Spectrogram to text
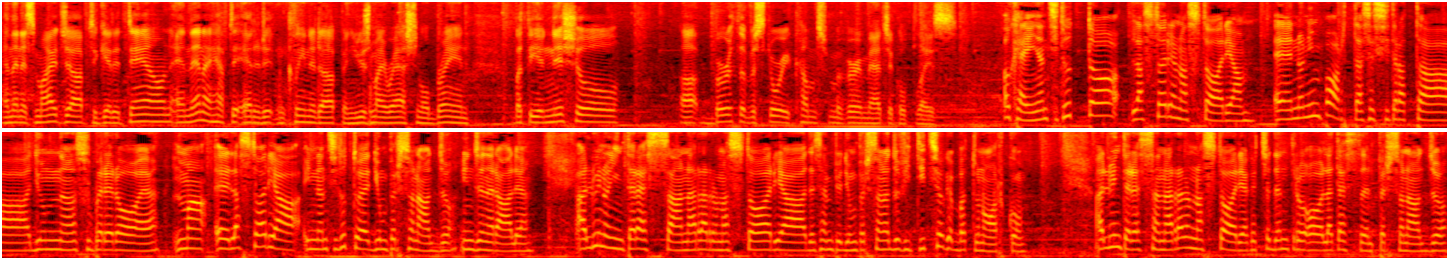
And then it's my job to get it down, and then I have to edit it and clean it up and use my rational brain. But the initial uh, birth of a story comes from a very magical place. Ok, innanzitutto la storia è una storia e non importa se si tratta di un supereroe, ma eh, la storia innanzitutto è di un personaggio in generale. A lui non interessa narrare una storia, ad esempio, di un personaggio fittizio che batte un orco a lui interessa narrare una storia che c'è dentro la testa del personaggio,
